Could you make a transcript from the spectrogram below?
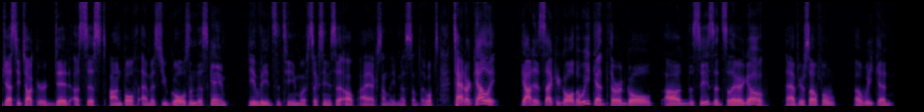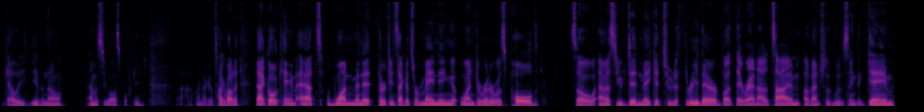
Jesse Tucker did assist on both MSU goals in this game. He leads the team with 16 assists. Oh, I accidentally missed something. Whoops. Tanner Kelly got his second goal of the weekend, third goal of the season. So there you go. Have yourself a, a weekend, Kelly, even though MSU lost both games. We're not going to talk about it. That goal came at one minute, 13 seconds remaining when DeRitter was pulled. So MSU did make it two to three there, but they ran out of time, eventually losing the game.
